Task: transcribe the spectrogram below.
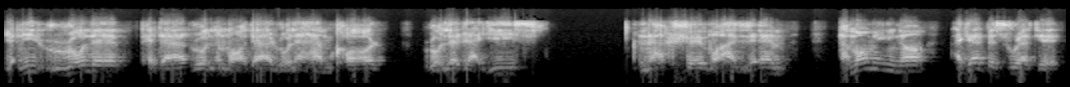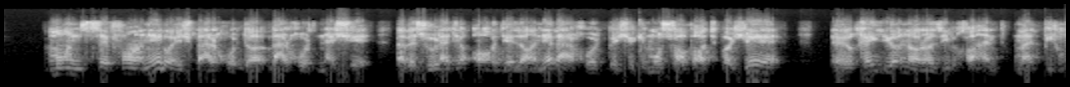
یعنی رول پدر رول مادر رول همکار رول رئیس نقش معلم تمام اینا اگر به صورت منصفانه باش برخورد, برخورد نشه و به صورت عادلانه برخورد بشه که مساوات باشه خیلی ها ناراضی خواهند اومد بیرون.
